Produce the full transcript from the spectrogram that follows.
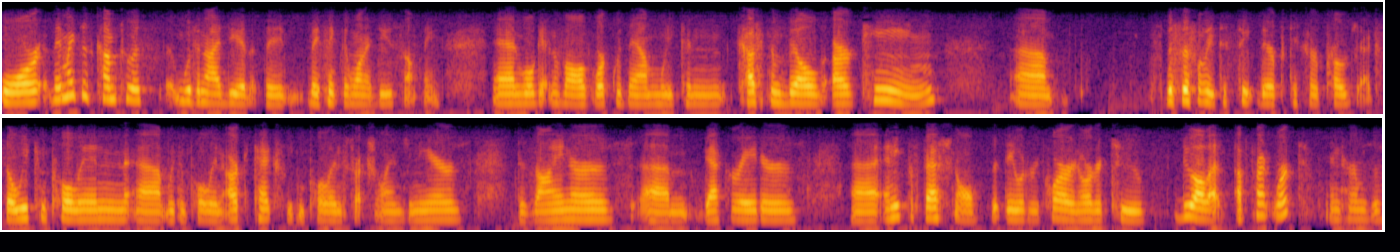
or they might just come to us with an idea that they they think they want to do something, and we'll get involved, work with them. We can custom build our team um, specifically to suit their particular project. So we can pull in uh, we can pull in architects, we can pull in structural engineers, designers, um, decorators, uh, any professional that they would require in order to do all that upfront work in terms of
